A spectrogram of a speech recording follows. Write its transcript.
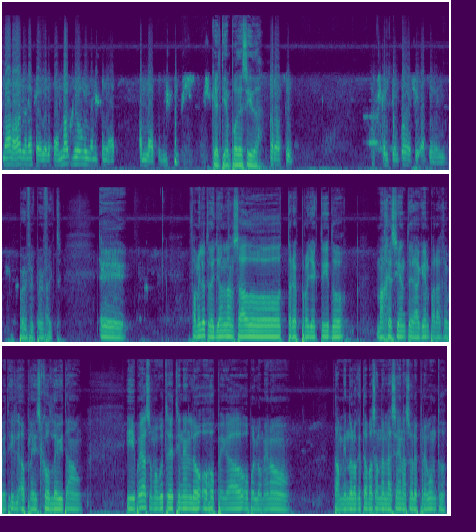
No, no, yo no sé, yo no sé. I'm not doing anything yet. I'm not. Que el tiempo decida. Pero sí. El tiempo de Chivas, sí. Perfect, perfect. Eh, familia, ustedes ya han lanzado tres proyectitos más recientes, again, para repetir, A Place Called Levittown. Y pues asumo que ustedes tienen los ojos pegados o por lo menos están viendo lo que está pasando en la escena, solo les pregunto.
